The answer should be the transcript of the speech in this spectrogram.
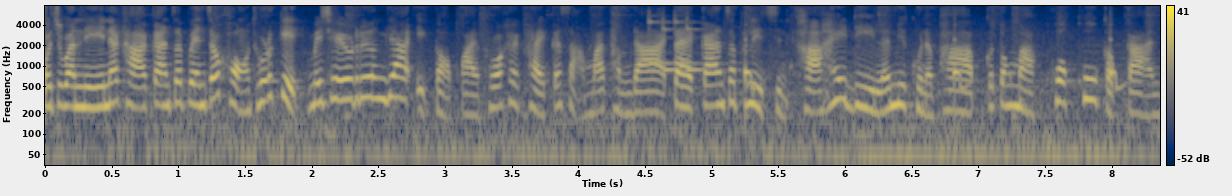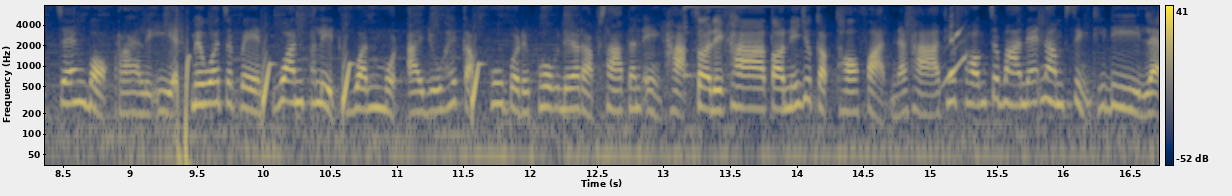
ปัจจุบันนี้นะคะการจะเป็นเจ้าของธุรกิจไม่ใช่เรื่องยากอีกต่อไป เพราะว่าใครๆก็สามารถทำได้ แต่การจะผลิตสินค้าให้ดีและมีคุณภาพก็ต้องมาควบคู่กับการแจ้งบอกรายละเอียด ไม่ว่าจะเป็นวันผลิตวันหมดอายุให้กับผู้บริโภคได้รับทราบนั่นเองค่ะ สวัสดีค่ะ ตอนนี้อยู่กับทอฝันนะคะ ที่พร้อมจะมาแนะนำสิ่งที่ดีและ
